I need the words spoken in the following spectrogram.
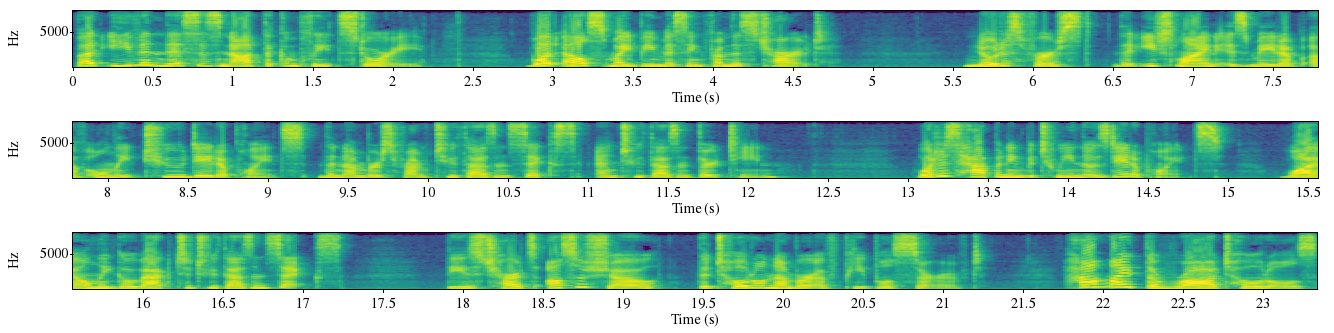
But even this is not the complete story. What else might be missing from this chart? Notice first that each line is made up of only two data points, the numbers from 2006 and 2013. What is happening between those data points? Why only go back to 2006? These charts also show the total number of people served. How might the raw totals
